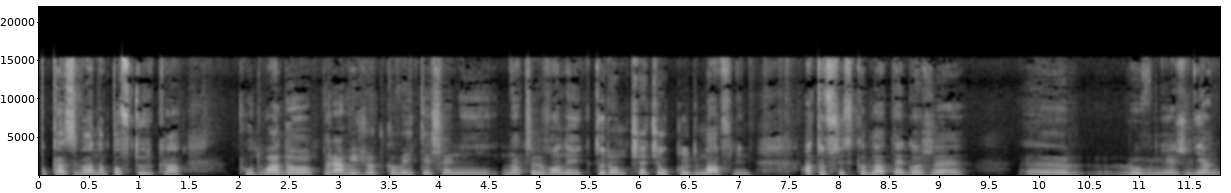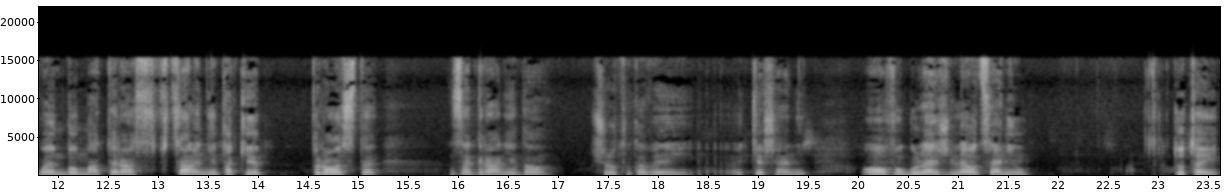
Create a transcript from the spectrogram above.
pokazywana powtórka pudła do prawej środkowej kieszeni na czerwonej, którą przeciął Kult Mufflin, a to wszystko dlatego, że e, również Liang Wenbo ma teraz wcale nie takie proste zagranie do środkowej e, kieszeni. O, w ogóle źle ocenił tutaj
